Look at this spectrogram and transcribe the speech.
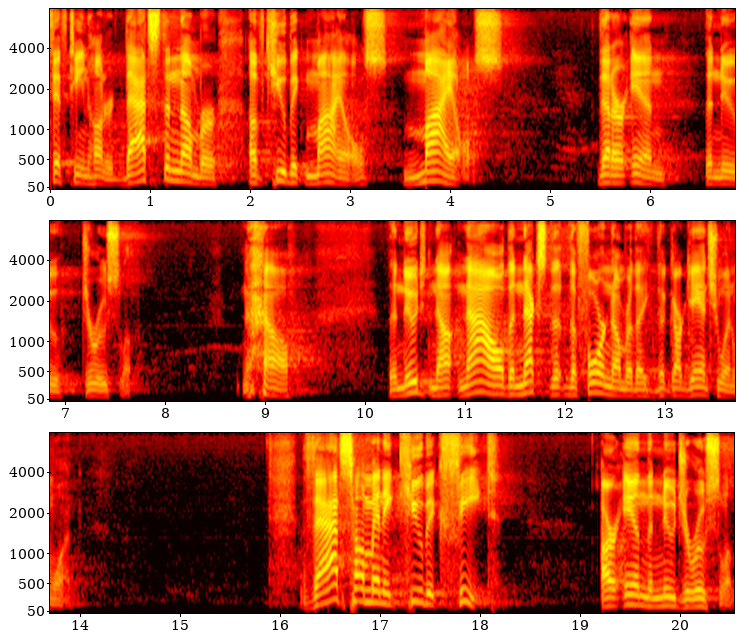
1500. That's the number of cubic miles, miles, that are in the New Jerusalem. Now, the new now, now the next the, the four number, the, the gargantuan one. That's how many cubic feet are in the New Jerusalem.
